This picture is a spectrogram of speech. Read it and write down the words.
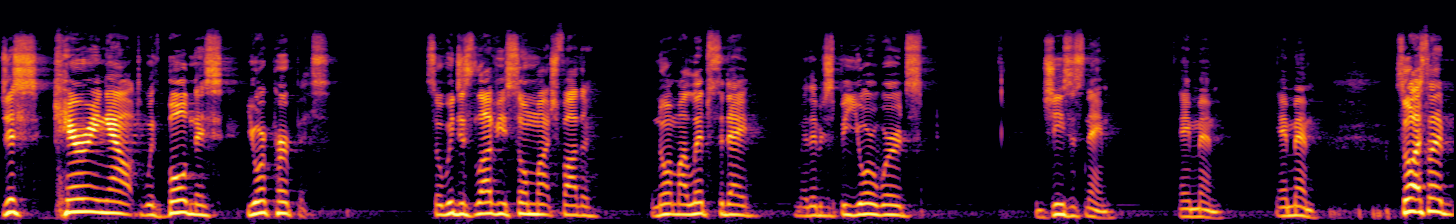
just carrying out with boldness your purpose. So we just love you so much, Father. Anoint my lips today. May they just be your words. In Jesus' name, amen. Amen. So I said,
